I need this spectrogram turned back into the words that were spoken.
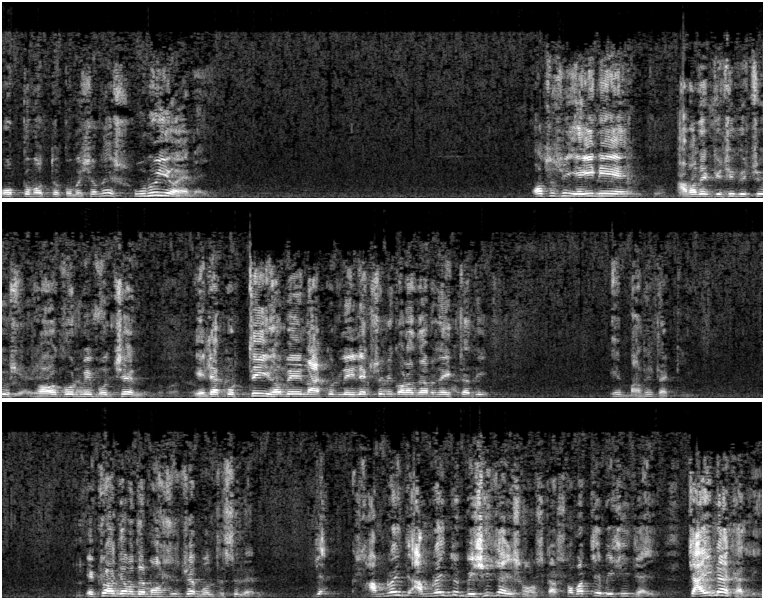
ঐক্যমত্য কমিশনে শুরুই হয় নাই। অথচ এই নিয়ে আমাদের কিছু কিছু সহকর্মী বলছেন, এটা করতেই হবে, না করলে ইলেকশনে করা যাবে না, ইত্যাদি। এর মানেটা কি? একটু আগে আমাদের মহাসচিব সাহেব বলতেছিলেন যে আমরাই আমরাই তো বেশি চাই সংস্কার সবার চেয়ে বেশি চাই। চাই না খালি।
